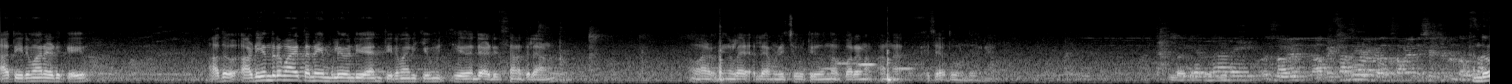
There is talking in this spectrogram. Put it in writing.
ആ തീരുമാനം എടുക്കുകയും അത് അടിയന്തരമായി തന്നെ ഇംപ്ലിമെന്റ് ചെയ്യാൻ തീരുമാനിക്കുകയും ചെയ്തതിന്റെ അടിസ്ഥാനത്തിലാണ് നിങ്ങളെ എല്ലാം വിളിച്ചു കൂട്ടിയതെന്ന് പറയണം എന്ന് വെച്ചതുകൊണ്ട് തന്നെയാണ്. എന്തോ?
